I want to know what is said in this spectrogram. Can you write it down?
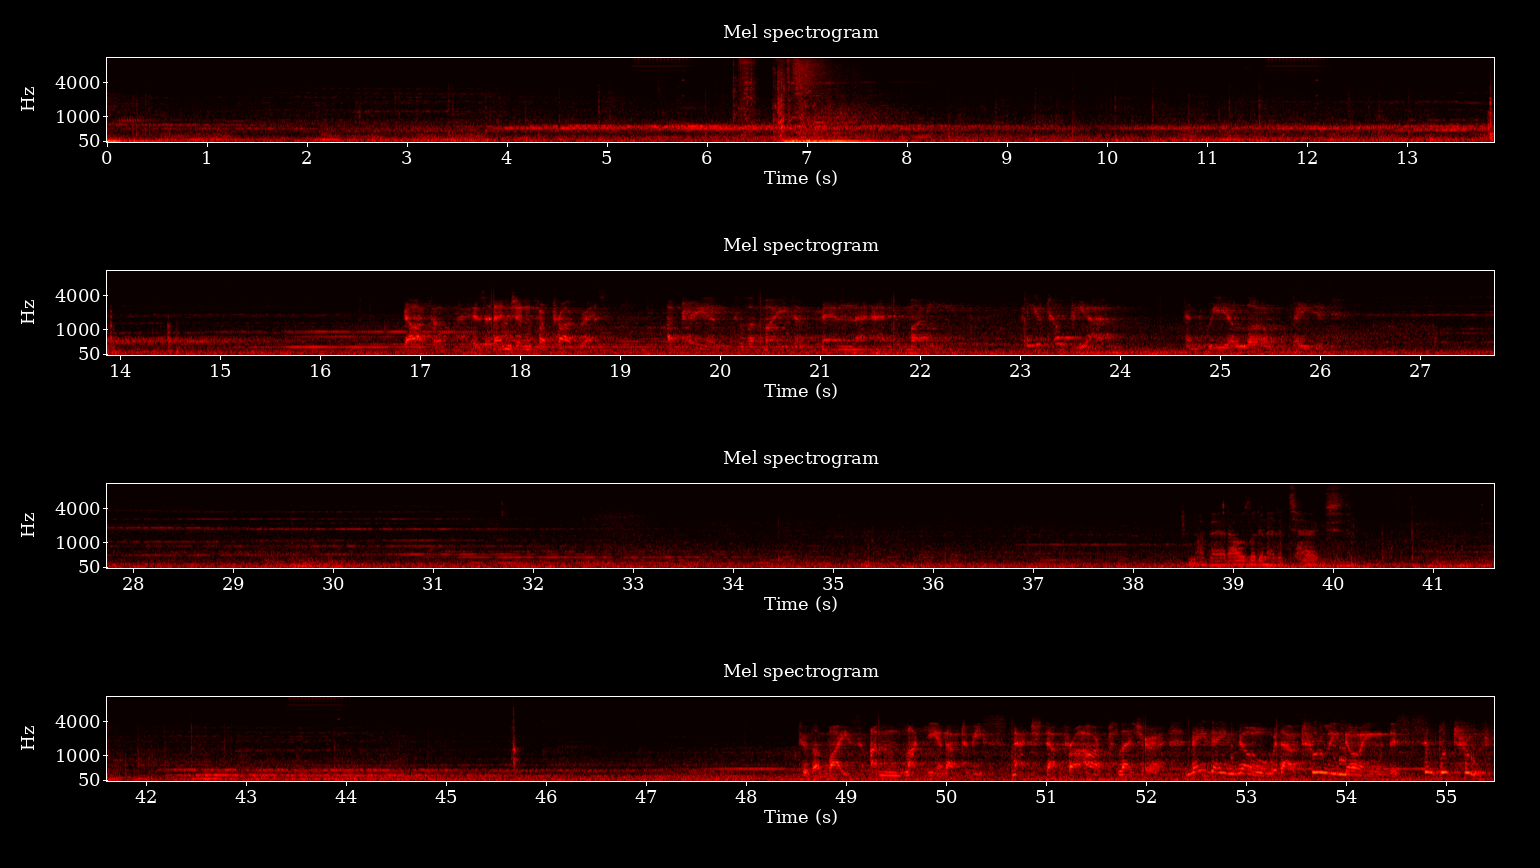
To the mice unlucky enough to be snatched up for our pleasure, may they know without truly knowing this simple truth.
